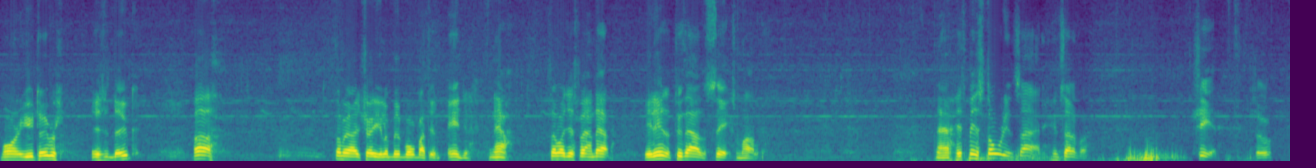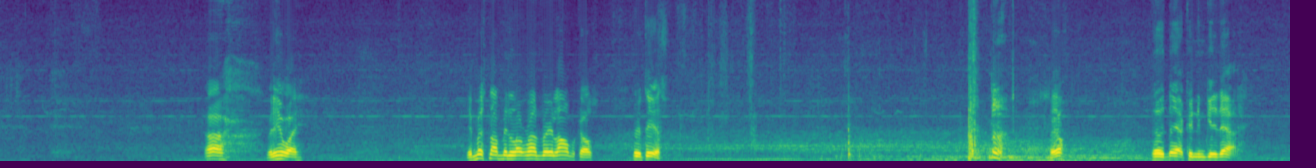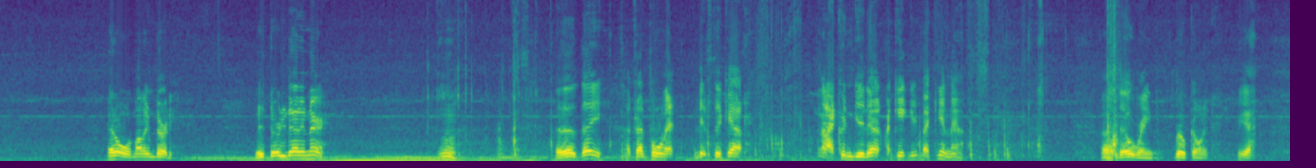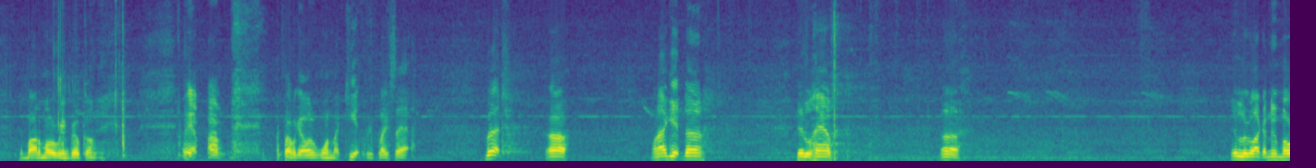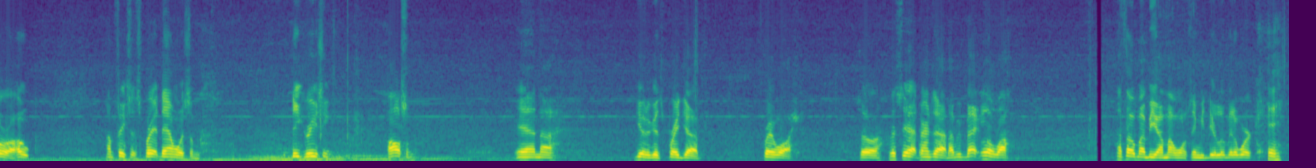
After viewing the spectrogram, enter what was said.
Morning YouTubers, this is Duke. Uh, somebody to show you a little bit more about this engine. Now, somebody just found out it is a 2006 model. Now, it's been stored inside, inside of a shed. So, uh, but anyway, it must not have been run very long because look at this. Well, the other day I couldn't even get it out. That oil's not even dirty. It's dirty down in there. Mm. The other day I tried pulling that dipstick out. No, I couldn't get it out. I can't get it back in now. Uh, the O-ring broke on it. Yeah, the bottom O-ring broke on it. Yep, um, I probably got one of my kit to replace that. But uh, when I get done, it'll have uh, it'll look like a new mower, I hope. I'm fixing to spray it down with some degreasing, awesome, and uh, give it a good spray job, spray wash. So let's see how it turns out. I'll be back in a little while. I thought maybe y'all might want to see me do a little bit of work.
